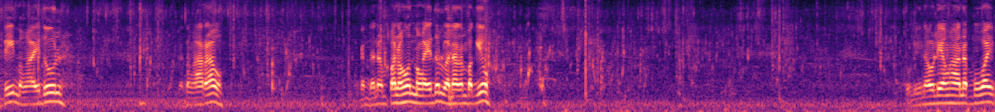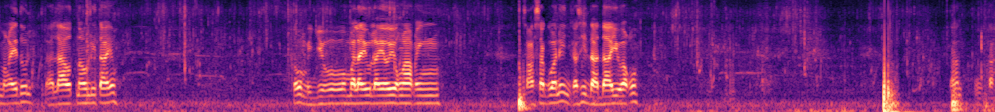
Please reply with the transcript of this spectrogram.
Day mga idol. Magandang araw. Ganda ng panahon mga idol, wala nang bagyo. Tuloy na uli ang hanap buhay mga idol. Lalaot na uli tayo. Ito, medyo malayo-layo yung aking sasagwanin kasi dadayo ako. Tan, puta.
